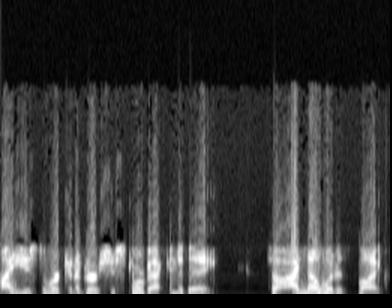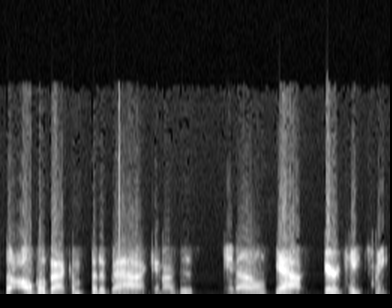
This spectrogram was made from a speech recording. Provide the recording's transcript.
I used to work in a grocery store back in the day, so I know what it's like. So I'll go back and put it back, and I just, you know, yeah, irritates me.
